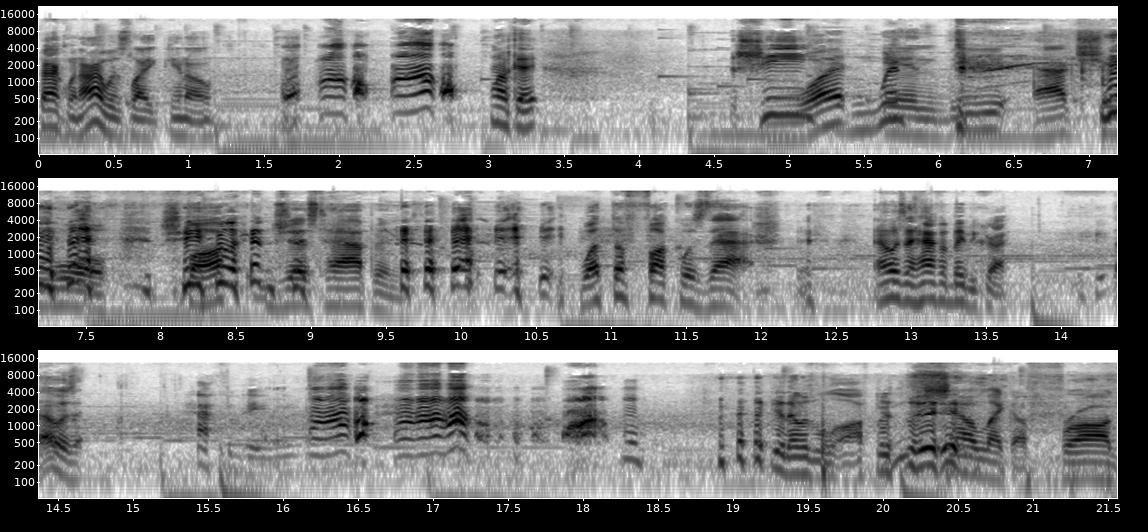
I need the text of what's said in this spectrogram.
back when I was like, you know, okay, she What went. in the actual She fuck went- just happened? What the fuck was that? that was a half a baby cry. That was Half a baby. yeah, that was a little off. you sound like a frog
